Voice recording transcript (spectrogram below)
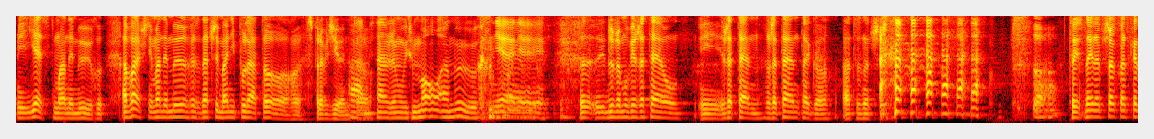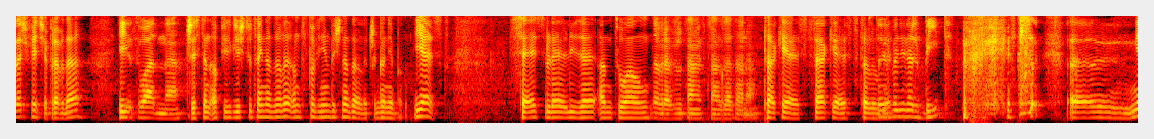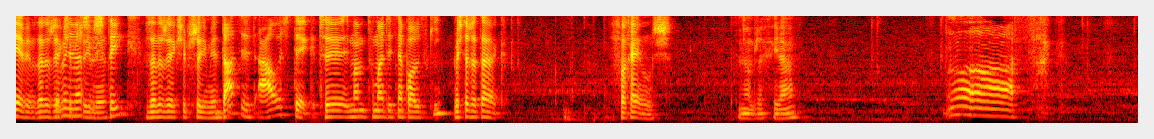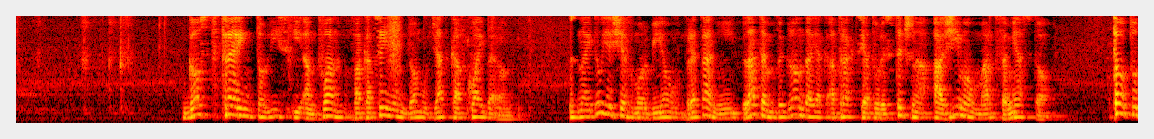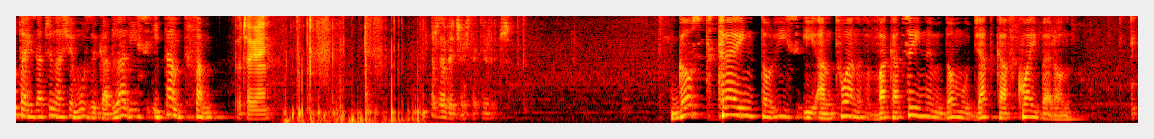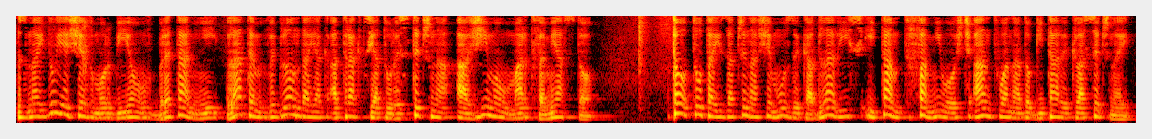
I jest Manemur. A właśnie, Manemur znaczy manipulator. Sprawdziłem A, to. myślałem, że mówisz Mon Amour. Nie, nie, nie. Dużo mówię, że tę i że ten, że ten tego, a to znaczy Co? to jest najlepsza okładka na świecie, prawda? I Jest ładna. czy jest ten opis gdzieś tutaj na dole? On powinien być na dole, czego nie ma. Jest! C'est le Lise Antoine. Dobra, wrzucamy w translatora. Tak jest, tak jest, to Czy to lubię. już będzie nasz beat? E, nie wiem, zależy To jak będzie się nasz przyjmie. sztyk? Zależy jak się przyjmie. Das ist our Stück. Czy mam tłumaczyć na polski? Myślę, że tak. Fachęż. Dobrze, chwila. O, Ghost Train to Liz i Antoine w wakacyjnym domu dziadka w Quiberon. Znajduje się w Morbihan w Bretanii, latem wygląda jak atrakcja turystyczna, a zimą martwe miasto. To tutaj zaczyna się muzyka dla Liz i tam trwa Poczekaj. Można wyciąć takie rzeczy. Ghost Train to Liz i Antoine w wakacyjnym domu dziadka w Quiberon. Znajduje się w Morbihan w Bretanii, latem wygląda jak atrakcja turystyczna, a zimą martwe miasto. To tutaj zaczyna się muzyka dla Liz i tam trwa miłość Antoana do gitary klasycznej.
